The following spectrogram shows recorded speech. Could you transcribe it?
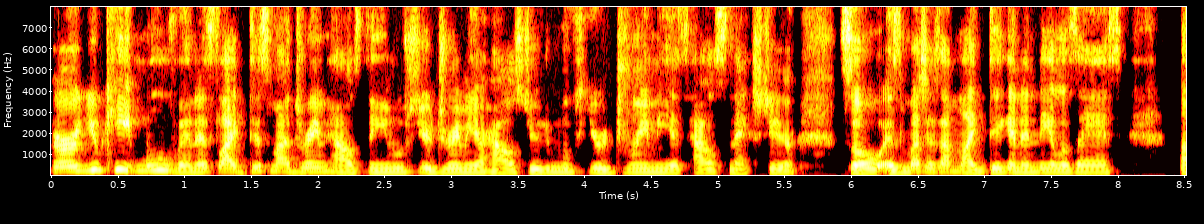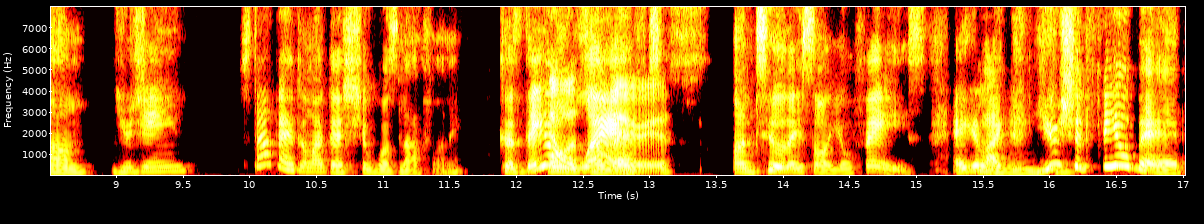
girl, you keep moving. It's like this my dream house. Then you move to your dreamier house. You move to your dreamiest house next year. So as much as I'm like digging in Neela's ass, um, Eugene, stop acting like that shit was not funny. Cause they all laughed hilarious. until they saw your face. And you're like, mm-hmm. you should feel bad.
